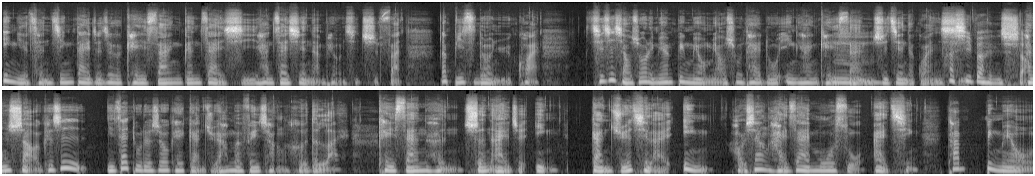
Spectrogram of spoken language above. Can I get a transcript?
印也曾经带着这个 K 三跟在熙和在熙的男朋友一起吃饭，那彼此都很愉快。其实小说里面并没有描述太多硬和 K 三之间的关系，他戏份很少很少。可是你在读的时候可以感觉他们非常合得来。K 三很深爱着硬，感觉起来硬。好像还在摸索爱情，他并没有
